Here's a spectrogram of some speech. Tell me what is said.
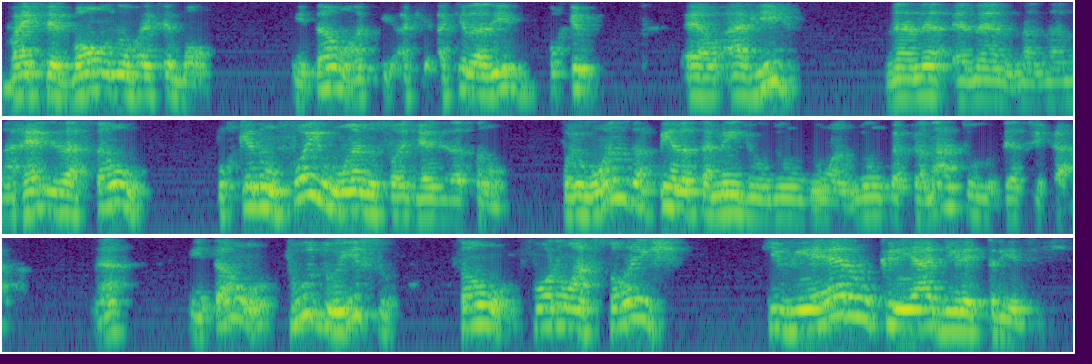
vai ser bom não vai ser bom? Então, aquilo ali, porque é, ali na, na, é, na, na, realização, porque não foi um ano só de realização, foi um ano da perda também de um, de um, de um campeonato dentro de casa. Né? Então, tudo isso são, foram ações que vieram criar diretrizes.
